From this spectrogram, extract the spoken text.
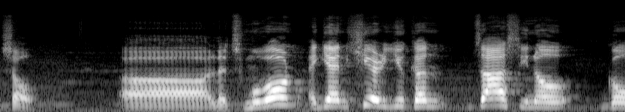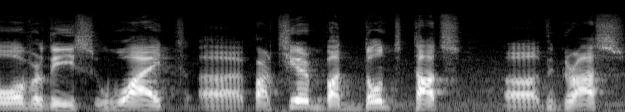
So uh, let's move on. Again, here you can just you know go over this white uh, part here, but don't touch uh, the grass.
